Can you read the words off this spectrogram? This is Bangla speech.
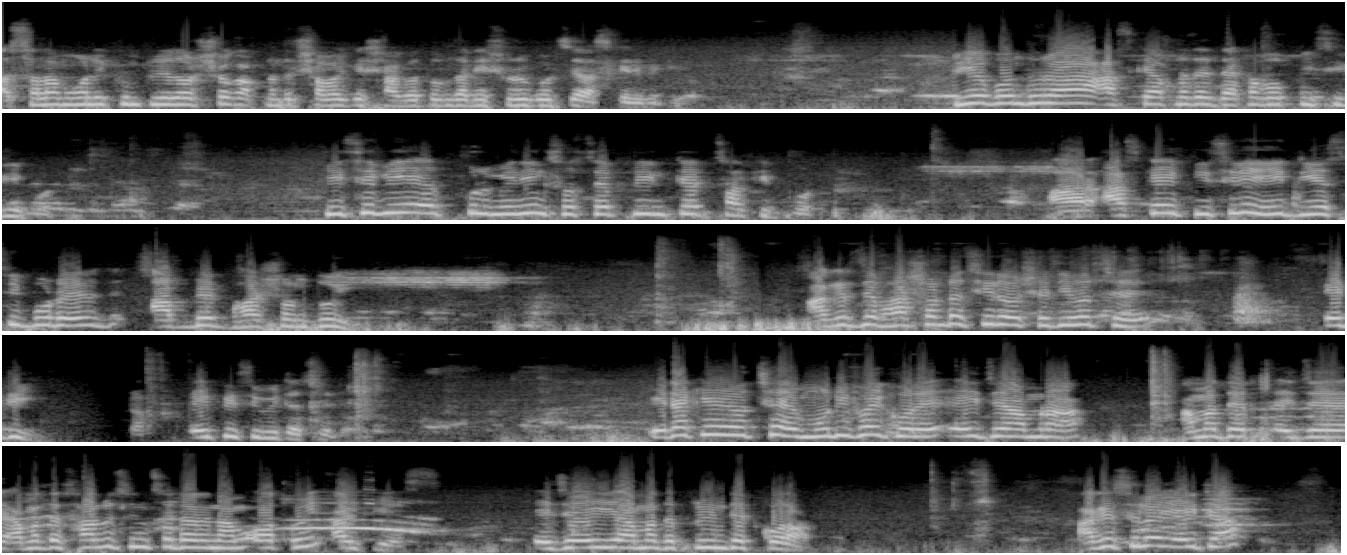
আসসালামু আলাইকুম, প্রিয় দর্শক। আপনাদের সবাইকে স্বাগতম জানিয়ে শুরু করছি আজকের ভিডিও। প্রিয় বন্ধুরা, আজকে আপনাদের দেখাবো পিসিবি বোর্ড পিসিবি এর ফুল মিনিংস হচ্ছে প্রিন্টেড সার্কিট বোর্ড আর আজকে এই পিসিবি ডিএসপি বোর্ডের আপডেট ভার্সন দুই। আগের যে ভার্সনটা ছিল, সেটি হচ্ছে এডি এই পিসিবিটা ছিল। এটাকে হচ্ছে মডিফাই করে এই যে আমরা, আমাদের এই যে আমাদের সার্ভিসিং সেন্টারের নাম অথই আইপিএস এই যে এই আমাদের প্রিন্টেড করা। আগে ছিল এইটা,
